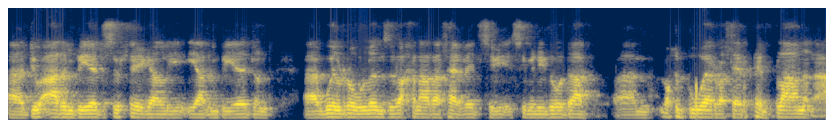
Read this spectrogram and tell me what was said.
uh, dyw Adam Beard, sy'n lle gael i, i Adam Beard, ond uh, Will Rowlands yn fachan arall hefyd sy'n sy mynd i ddod â um, lot o bwer falle'r pimp blan yna.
